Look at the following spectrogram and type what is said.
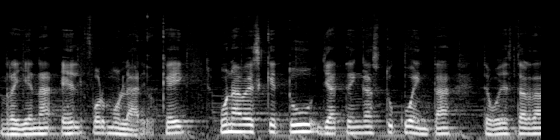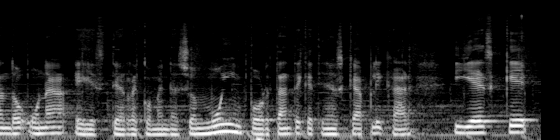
rellena el formulario, ¿ok? Una vez que tú ya tengas tu cuenta, te voy a estar dando una este, recomendación muy importante que tienes que aplicar y es que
